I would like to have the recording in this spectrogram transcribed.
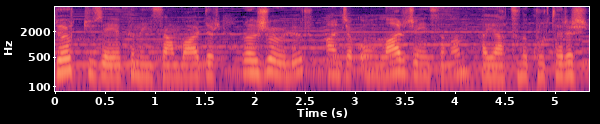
400'e yakın insan vardır. Raju ölür ancak onlarca insanın hayatını kurtarır.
